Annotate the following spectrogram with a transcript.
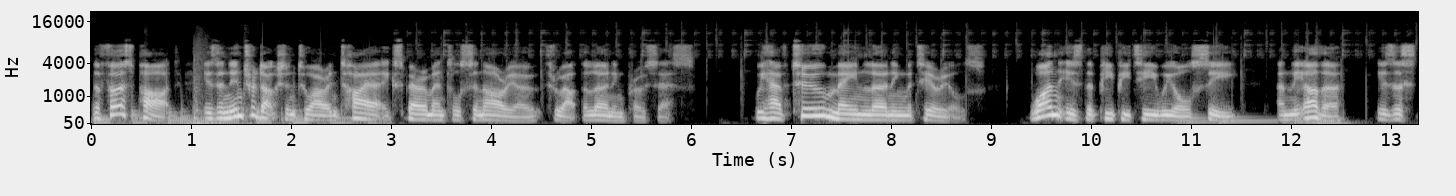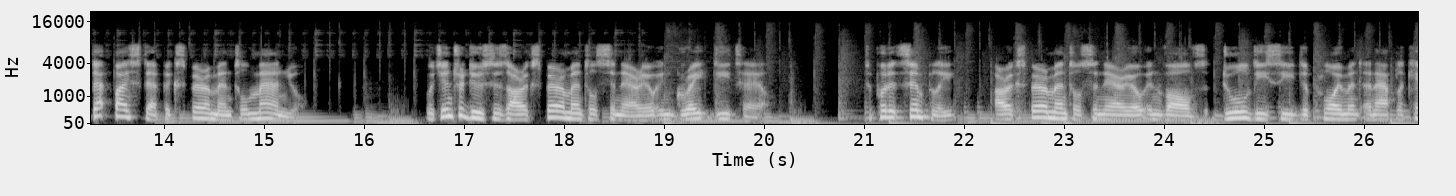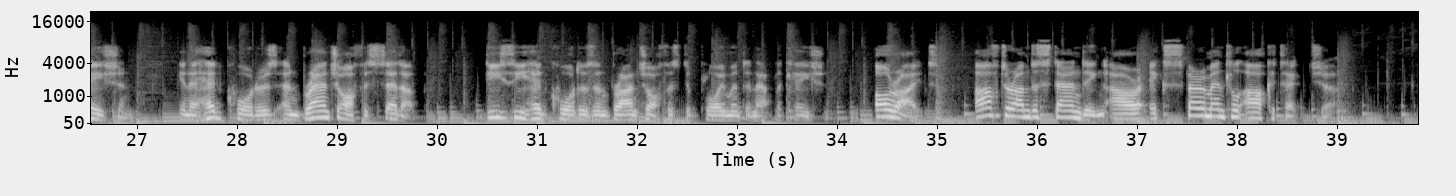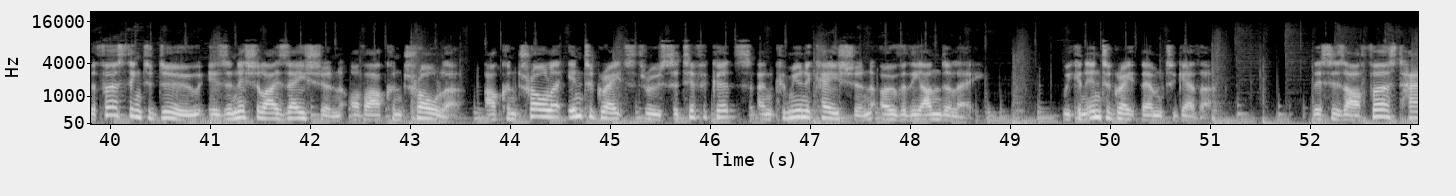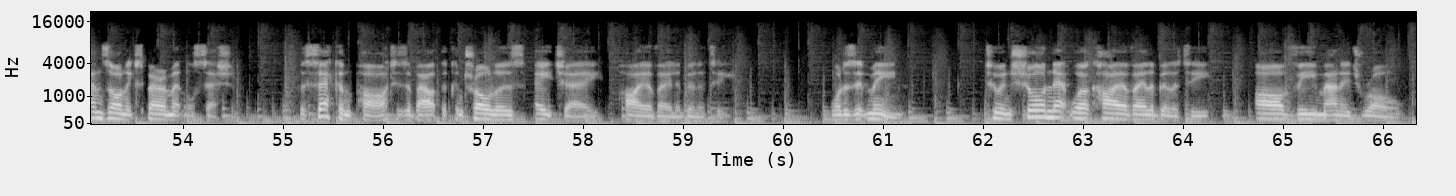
The first part is an introduction to our entire experimental scenario throughout the learning process. We have two main learning materials. One is the PPT we all see, and the other is a step-by-step experimental manual, which introduces our experimental scenario in great detail. To put it simply, our experimental scenario involves dual DC deployment and application in a headquarters and branch office setup. DC headquarters and branch office deployment and application. Alright, after understanding our experimental architecture, the first thing to do is initialization of our controller. Our controller integrates through certificates and communication over the underlay. We can integrate them together. This is our first hands-on experimental session. The second part is about the controller's HA, high availability. What does it mean? To ensure network high availability, our vManage role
